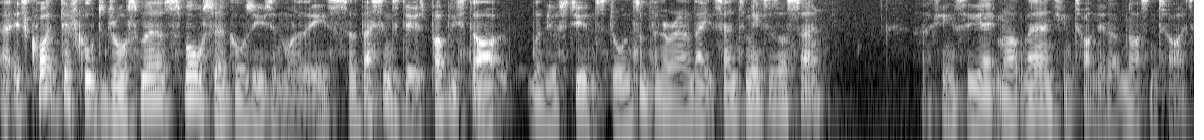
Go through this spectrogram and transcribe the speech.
uh, it's quite difficult to draw small, small circles using one of these, so the best thing to do is probably start with your students drawing something around 8 centimetres or so. Okay, you can see the 8 mark there and you can tighten it up nice and tight.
